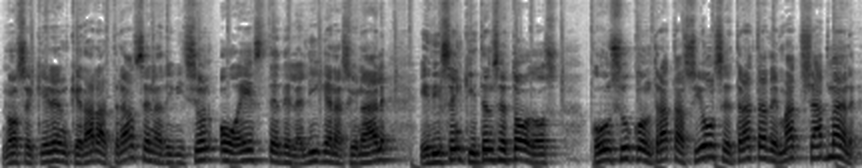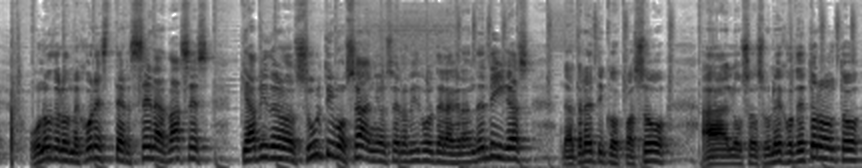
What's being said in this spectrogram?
no se quieren quedar atrás en la división oeste de la Liga Nacional y dicen quítense todos con su contratación. Se trata de Matt Chapman, uno de los mejores terceras bases que ha habido en los últimos años en el béisbol de las grandes ligas. De Atléticos pasó a los Azulejos de Toronto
